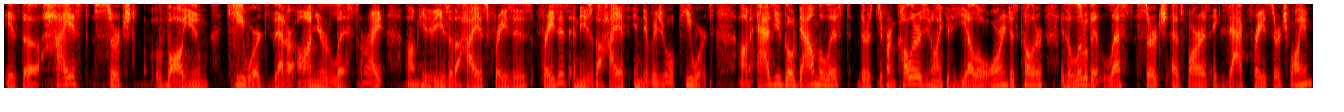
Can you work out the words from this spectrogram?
is the highest searched volume keywords that are on your list. All right. Um, these are the highest phrases, phrases, and these are the highest individual keywords. Um, as you go down the list, there's different colors. You know, like this yellow oranges color is a little bit less search as far as exact phrase search volume.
